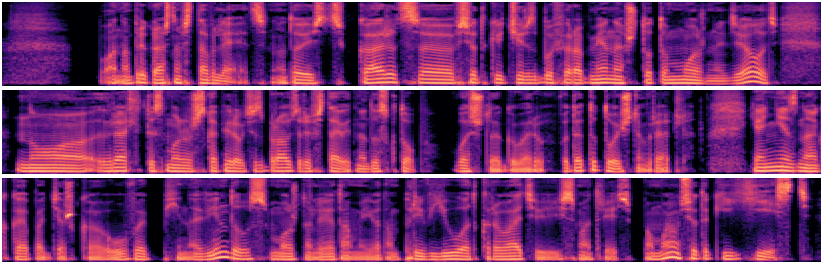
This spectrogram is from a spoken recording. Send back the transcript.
она прекрасно вставляется. Ну, то есть, кажется, все-таки через буфер обмена что-то можно делать, но вряд ли ты сможешь скопировать из браузера и вставить на десктоп. Вот что я говорю. Вот это точно вряд ли. Я не знаю, какая поддержка у WebP на Windows, можно ли там ее там превью открывать и смотреть. По-моему, все-таки есть.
